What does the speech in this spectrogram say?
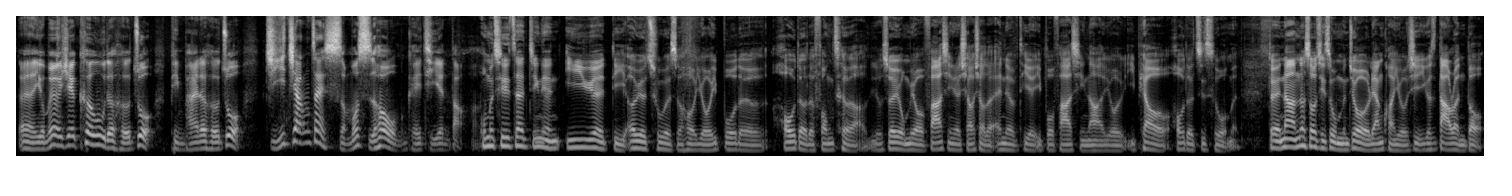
呃，有没有一些客户的合作、品牌的合作，即将在什么时候我们可以体验到？我们其实在今年一月底、二月初的时候，有一波的 holder 的封测啊，有所以我们有发行了小小的 NFT 的一波发行，啊有一票 holder 支持我们。对，那那时候其实我们就有两款游戏，一个是大乱斗，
